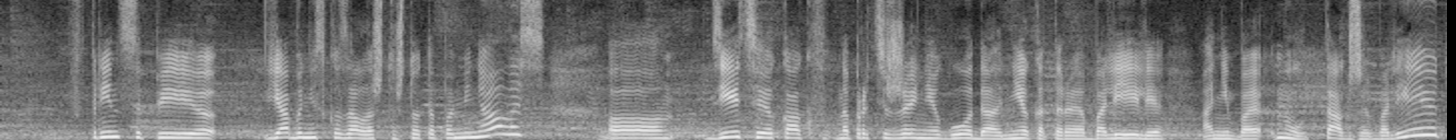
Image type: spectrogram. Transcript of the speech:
в принципе, я бы не сказала, что что-то поменялось. Э, дети, как на протяжении года, некоторые болели, они ну, также болеют.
